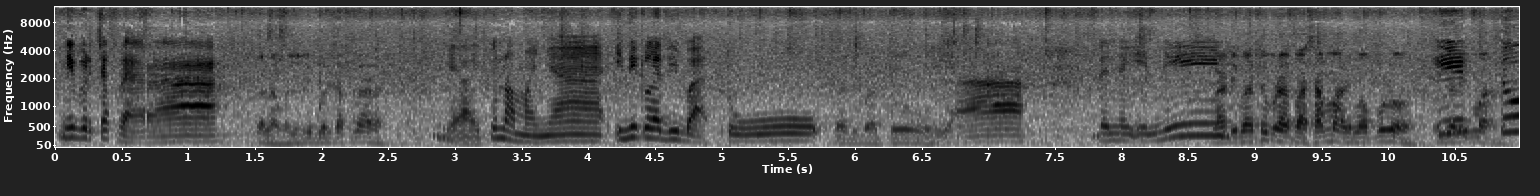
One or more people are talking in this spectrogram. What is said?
Ini bercak darah. kenapa jadi bercak darah Ya, itu namanya. Ini keladi batu. Keladi batu Ya. Dan yang ini Keladi batu berapa sama 50 35 itu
